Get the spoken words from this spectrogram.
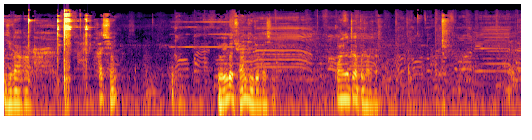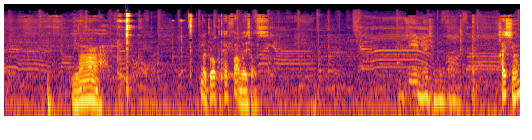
一万二，还行，有一个全品就还行，光一个这不少钱，一万二，我主要不太发外小词。还行，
